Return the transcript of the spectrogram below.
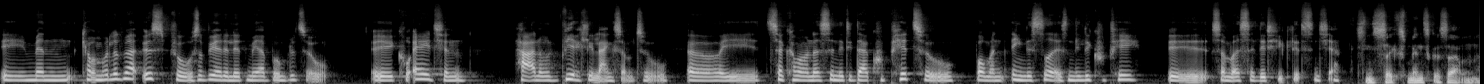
Øh, men kommer man lidt mere øst på, så bliver det lidt mere bumpletog. Øh, Kroatien har nogle virkelig langsomme tog, og øh, så kommer man også ind i de der coupé-tog, hvor man egentlig sidder i sådan en lille coupé, øh, som også er lidt hyggeligt, synes jeg. Sådan seks mennesker sammen.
